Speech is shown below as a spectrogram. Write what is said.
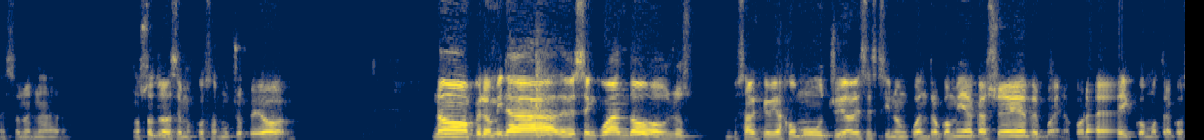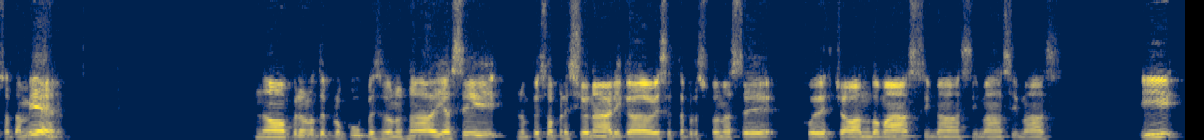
eso no es nada. Nosotros hacemos cosas mucho peor. No, pero mira, de vez en cuando, yo sabes que viajo mucho y a veces si no encuentro comida que ayer, bueno, por ahí como otra cosa también. No, pero no te preocupes, eso no es nada. Y así lo empezó a presionar y cada vez esta persona se fue deschavando más y más y más y más. Y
